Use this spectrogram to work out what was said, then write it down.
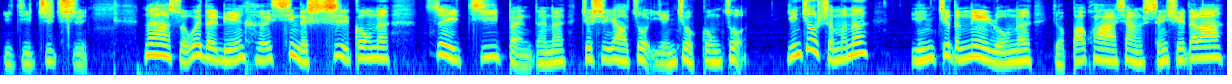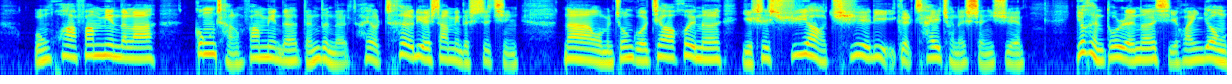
以及支持。那所谓的联合性的事工呢，最基本的呢，就是要做研究工作。研究什么呢？研究的内容呢，有包括像神学的啦、文化方面的啦。工厂方面的等等的，还有策略上面的事情。那我们中国教会呢，也是需要确立一个拆传的神学。有很多人呢，喜欢用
